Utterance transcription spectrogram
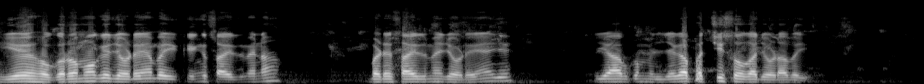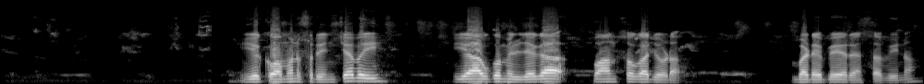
ये होगरोमो के जोड़े हैं भाई, किंग साइज़ में ना। बड़े साइज़ में जोड़े हैं ये। ये आपको मिल जाएगा पच्चीस सौ का जोड़ा भाई। ये कॉमन फ्रेंच है भाई। ये आपको मिल जाएगा पाँच सौ का जोड़ा। बड़े पेड़ हैं सभी ना।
